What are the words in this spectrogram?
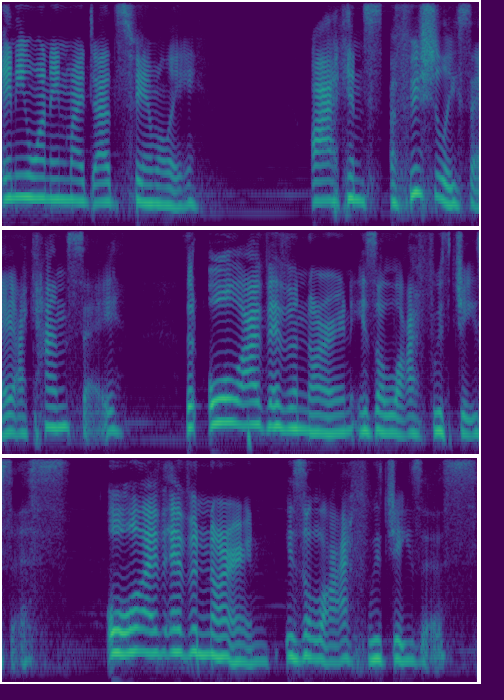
anyone in my dad's family, I can officially say, I can say, that all I've ever known is a life with Jesus. All I've ever known is a life with Jesus.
